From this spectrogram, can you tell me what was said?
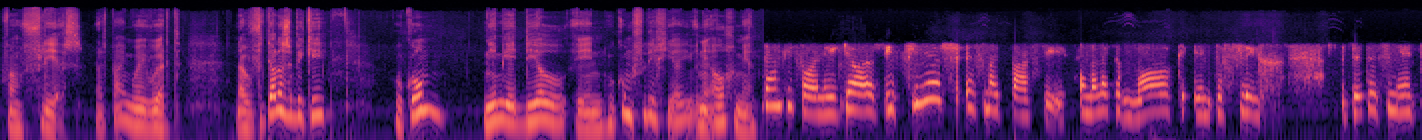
van vlees. Dit is baie mooi woord. Nou vertel ons 'n bietjie hoekom neem jy deel en hoekom vlieg jy in die algemeen? Dankie Fanie. Ja, die vlees is my passie om hulle te maak en te vlieg. Dit is net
